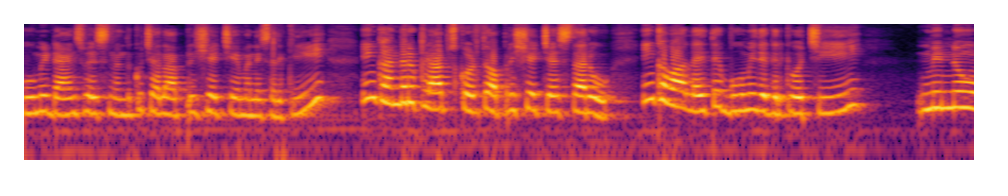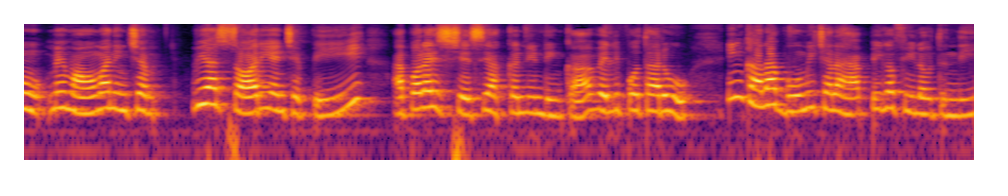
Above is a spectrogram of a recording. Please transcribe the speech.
భూమి డాన్స్ వేసినందుకు చాలా అప్రిషియేట్ చేయమనేసరికి ఇంక అందరూ క్లాప్స్ కొడుతూ అప్రిషియేట్ చేస్తారు. ఇంకా వాళ్ళైతే భూమి దగ్గరికి వచ్చి నిన్ను మేము అవమానించాం. వీఆర్ సారీ అని చెప్పి అపోలైజ్ చేసి అక్కడి నుండి ఇంకా వెళ్ళిపోతారు. ఇంకా అలా భూమి చాలా హ్యాపీగా ఫీల్ అవుతుంది.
